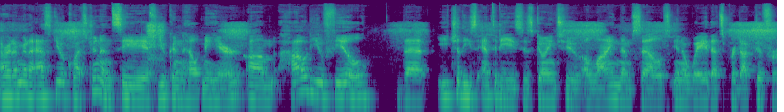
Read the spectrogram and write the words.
All right, I'm going to ask you a question and see if you can help me here. Um, how do you feel that each of these entities is going to align themselves in a way that's productive for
